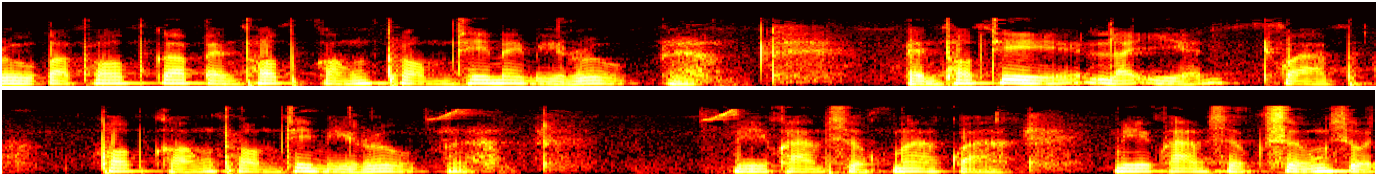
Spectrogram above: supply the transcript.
รูปภพก็เป็นภพของพรหมที่ไม่มีรูป เป็นภพที่ละเอียดกว่าภพของพรหมที่มีรูป มีความสุขมากกว่า มีความสุขสูงสุด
